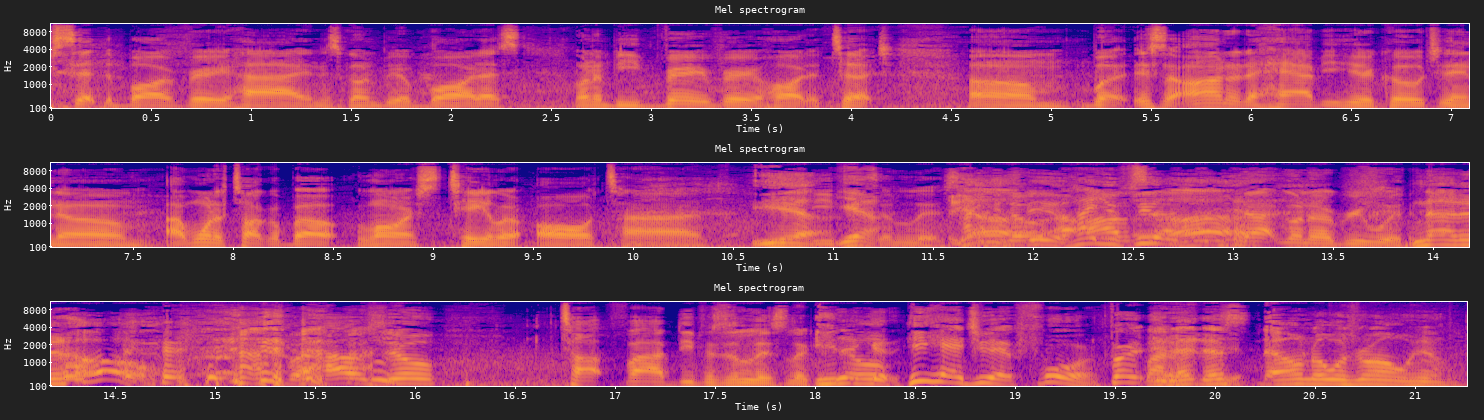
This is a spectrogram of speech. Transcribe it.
set the bar very high, and it's going to be a bar that's going to be very very hard to touch. Um, but it's an honor to have you here, coach. And um, I want to talk about Lawrence Taylor all time Yeah. defensive Yeah. list. How you know, feel? How you obviously, feel? I'm not going to agree with. it. Not at all. but how's your top five defensive list looking? You know, he had you at four. First, that, that's, I don't know what's wrong with him.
